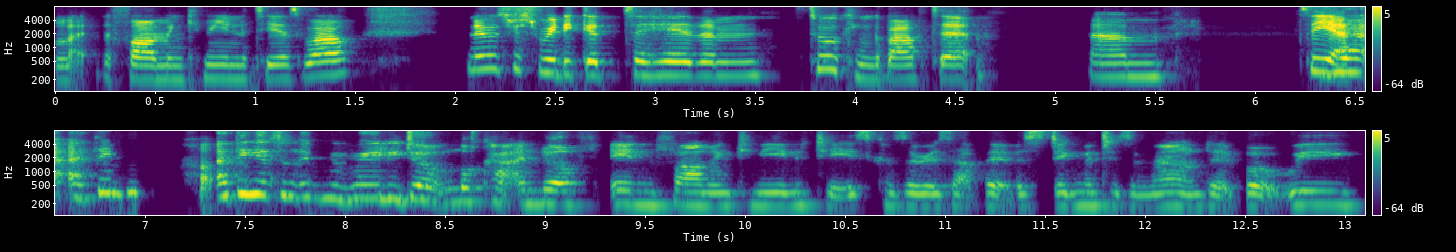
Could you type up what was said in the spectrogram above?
like the farming community as well. And it was just really good to hear them talking about it. Um, so yeah. yeah, I think I think it's something we really don't look at enough in farming communities because there is that bit of a stigmatism around it. But we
